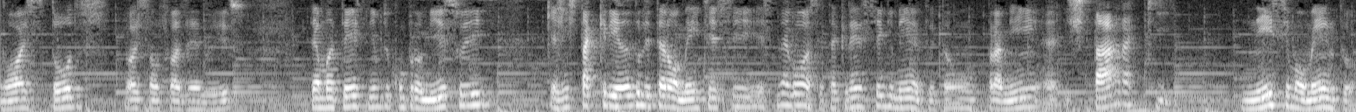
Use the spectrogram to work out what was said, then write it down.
nós todos, nós estamos fazendo isso. Então, é manter esse nível de compromisso e que a gente está criando literalmente esse, esse negócio, está criando esse segmento. Então, para mim, é estar aqui nesse momento,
